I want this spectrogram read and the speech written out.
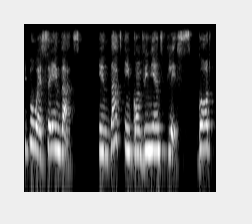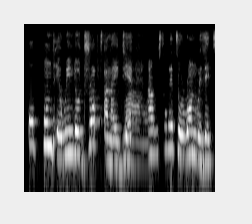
People were saying that in that inconvenient place, God opened a window, dropped an idea, wow. and we started to run with it.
